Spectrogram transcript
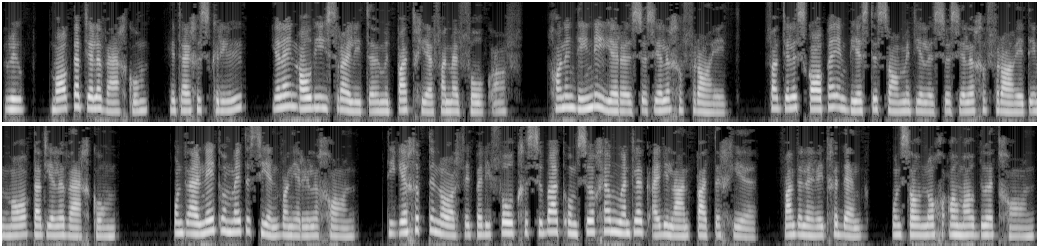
Roep, maak dat jullie wegkom, het hy geskreeuw, Jelle en al die Israëlieten moet pad gee van mijn volk af. Gaan en dien die Heere soos jylle gevra het. Vat jylle skape en beeste saam met jylle soos jylle gevra het en maak dat jylle wegkom. Onthou net om mij te zien wanneer jylle gaan. Die Egyptenaars het by die volk gesoebat om so gauw moendlik uit die land pad te gee, want hulle het gedink, ons zal nog allemaal doodgaan.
